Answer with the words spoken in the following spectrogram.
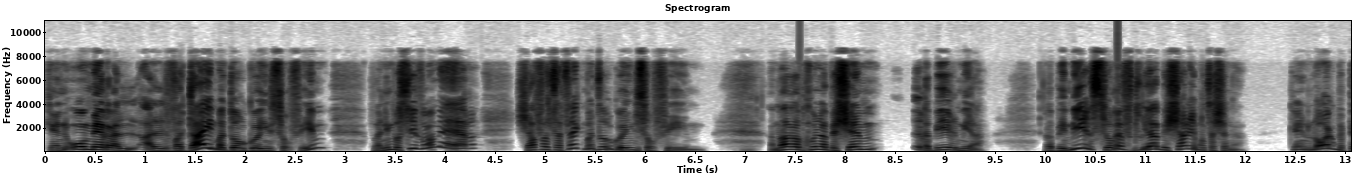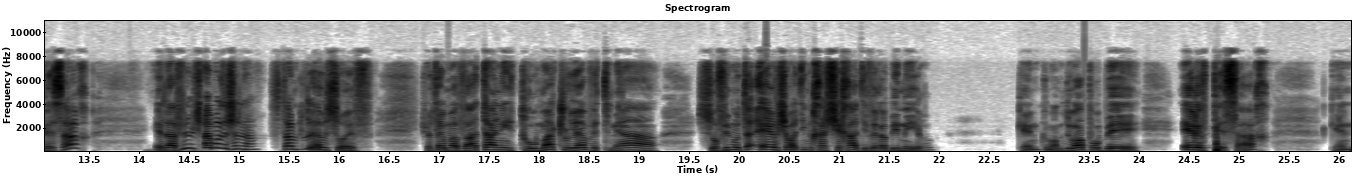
כן, הוא אומר על, על ודאי מדור גויים שורפים, ואני מוסיף ואומר שאף על ספק מדור גויים שורפים. אמר רב חונה בשם רבי ירמיה, רבי מאיר שורף תלויה בשאר ימות השנה, כן, לא רק בפסח, אלא אפילו בשאר ימות השנה, סתם תלויה הוא שורף. שואלת הגמרא, ועתני תרומה תלויה וטמאה, שורפים אותה ערב שבת עם חשיכה, דברי רבי מאיר, כן, כלומר מדובר פה בערב פסח, כן,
